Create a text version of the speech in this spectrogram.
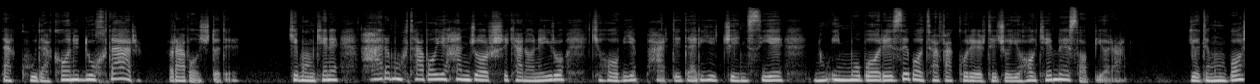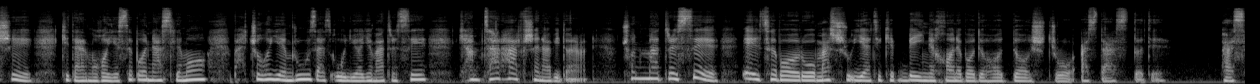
در کودکان دختر رواج داده که ممکنه هر محتوای هنجار شکنانه ای رو که حاوی پردهدری جنسی نوعی مبارزه با تفکر ارتجایی حاکم به حساب بیارن. یادمون باشه که در مقایسه با نسل ما بچه های امروز از اولیای مدرسه کمتر حرف شنوی دارن. چون مدرسه اعتبار و مشروعیتی که بین خانواده ها داشت رو از دست داده. پس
